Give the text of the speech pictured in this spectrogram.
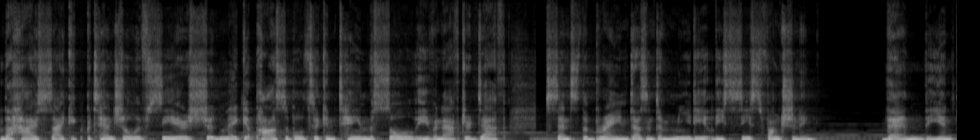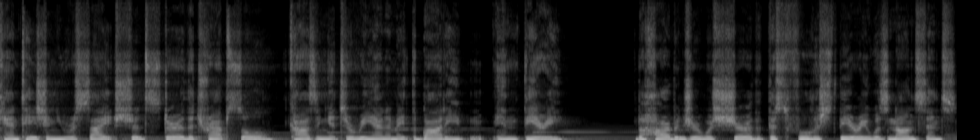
The high psychic potential of seers should make it possible to contain the soul even after death, since the brain doesn't immediately cease functioning. Then, the incantation you recite should stir the trapped soul, causing it to reanimate the body, in theory. The Harbinger was sure that this foolish theory was nonsense,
